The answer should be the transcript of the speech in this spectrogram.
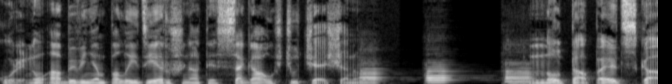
kuri nu abi viņam palīdz ierušināties segā uz čučēšanu. Nu, tāpēc kā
